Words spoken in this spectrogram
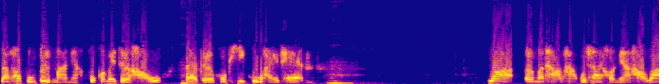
แล้วพอปุ๊กตื่นมาเนี่ยปุ๊กก็ไม่เจอเขา อืม แต่เจอพวกพี่กู้ภัยแทน อ่าว่าเออมาถามหาผู้ชายคนเนี้ยค่ะว่า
